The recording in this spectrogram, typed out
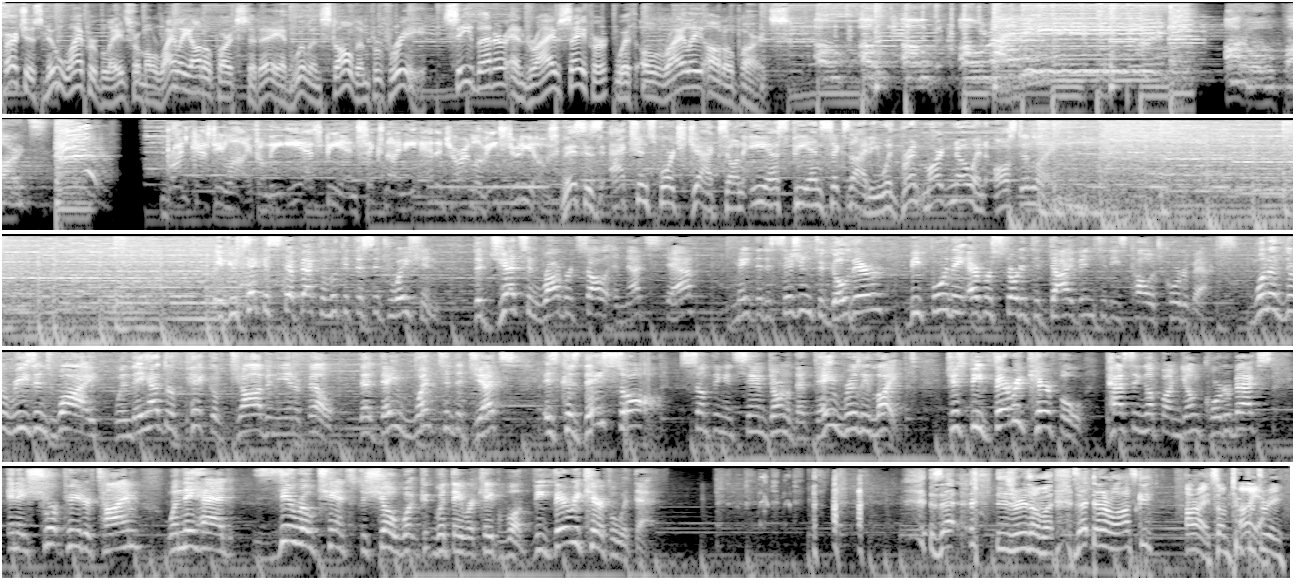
Purchase new wiper blades from O'Reilly Auto Parts today and we'll install them for free. See better and drive safer with O'Reilly Auto Parts. Oh, oh, oh, O'Reilly Auto Parts. Broadcasting live from the ESPN 690 Anajar and Levine studios. This is Action Sports Jax on ESPN 690 with Brent Martineau and Austin Lane. If you take a step back and look at this situation, the Jets and Robert Saleh and that staff made the decision to go there before they ever started to dive into these college quarterbacks. One of the reasons why, when they had their pick of job in the NFL, that they went to the Jets is because they saw something in Sam Darnold that they really liked. Just be very careful passing up on young quarterbacks in a short period of time when they had zero chance to show what what they were capable of. Be very careful with that. Is that this is the reason I'm like, is that Dan Orlovsky? All right, so I'm two Oh, for yeah. three.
